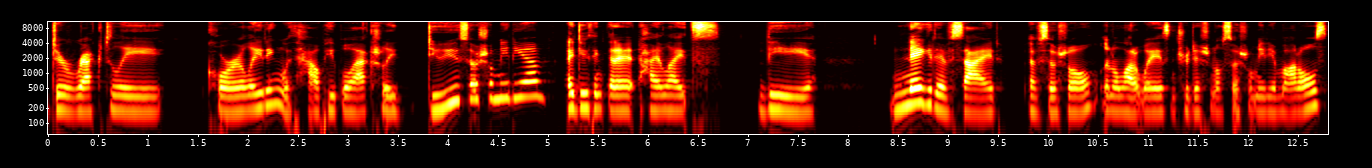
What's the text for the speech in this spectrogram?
directly correlating with how people actually do use social media. I do think that it highlights the negative side of social in a lot of ways and traditional social media models,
